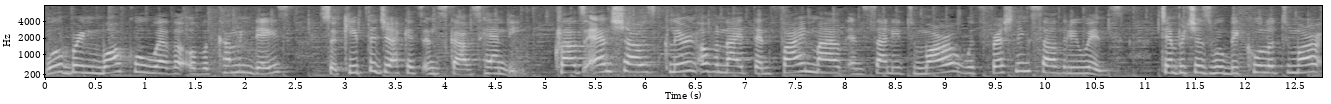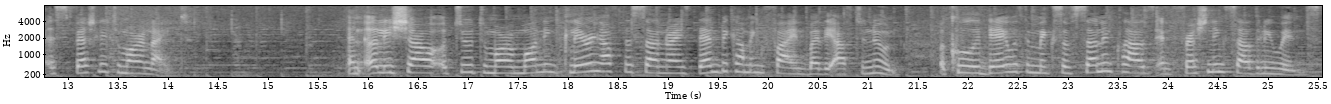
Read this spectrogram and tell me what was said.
will bring more cool weather over coming days, so keep the jackets and scarves handy. Clouds and showers clearing overnight, then fine, mild and sunny tomorrow with freshening southerly winds. Temperatures will be cooler tomorrow, especially tomorrow night. An early shower or two tomorrow morning, clearing after sunrise, then becoming fine by the afternoon. A cooler day with a mix of sun and clouds and freshening southerly winds.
